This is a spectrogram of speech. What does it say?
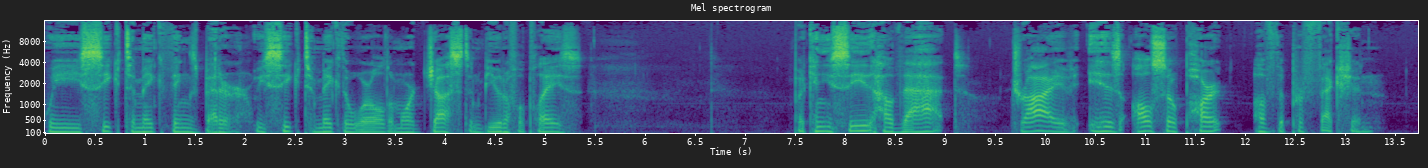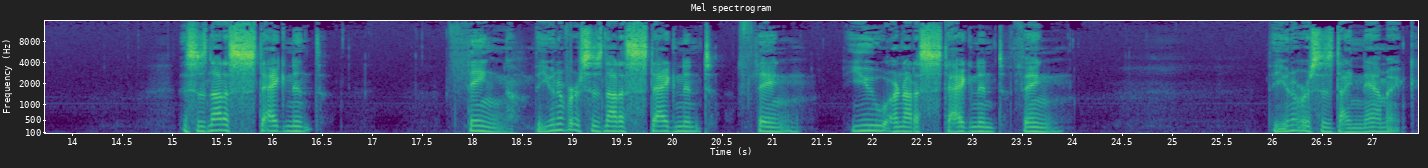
we seek to make things better. We seek to make the world a more just and beautiful place. But can you see how that drive is also part of the perfection? This is not a stagnant thing. The universe is not a stagnant thing. You are not a stagnant thing. The universe is dynamic.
